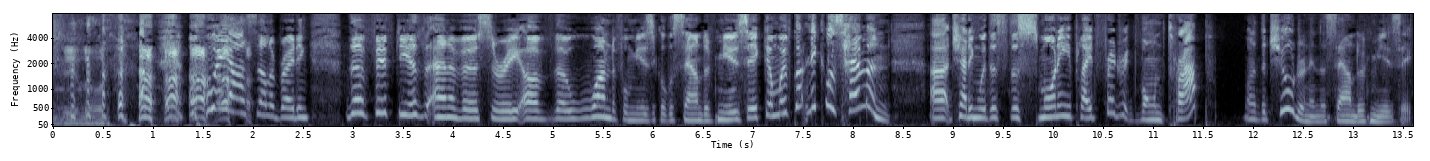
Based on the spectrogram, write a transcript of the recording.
Oh, dear Lord. we are celebrating the 50th anniversary of the wonderful musical The Sound of Music, and we've got Nicholas Hammond uh, chatting with us this morning. He played Friedrich von Trapp, one of the children in The Sound of Music.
